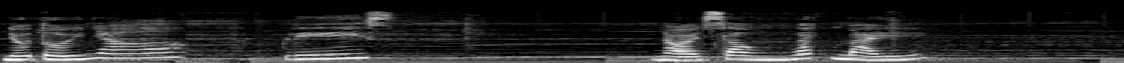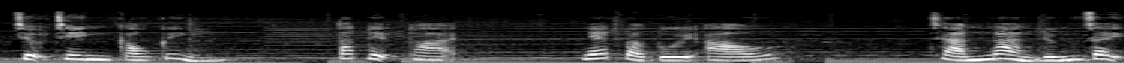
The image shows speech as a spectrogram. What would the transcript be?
Nhớ tới nhá, please. Nói xong ngắt máy. Triệu Trinh cáu kỉnh, tắt điện thoại, nhét vào túi áo, chán nản đứng dậy.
